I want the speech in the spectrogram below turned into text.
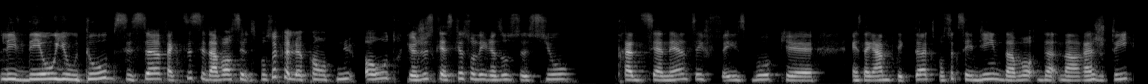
Les vidéos YouTube, c'est ça. Fait que, c'est d'avoir. C'est c'est pour ça que le contenu autre que juste qu'est-ce qu'il y a sur les réseaux sociaux traditionnels, Facebook, euh, Instagram, TikTok, c'est pour ça que c'est bien d'avoir d'en rajouter.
